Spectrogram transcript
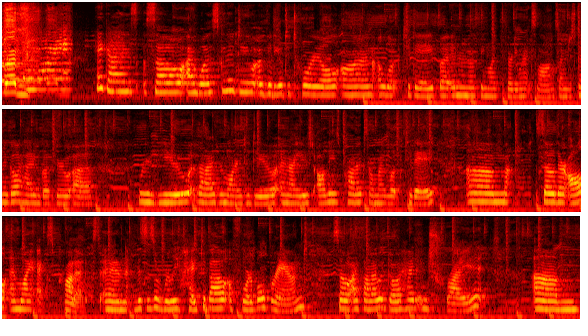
Hey guys, so I was gonna do a video tutorial on a look today, but it ended up being like 30 minutes long, so I'm just gonna go ahead and go through a review that I've been wanting to do, and I used all these products on my look today. Um, so they're all NYX products, and this is a really hyped about, affordable brand, so I thought I would go ahead and try it. Um,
